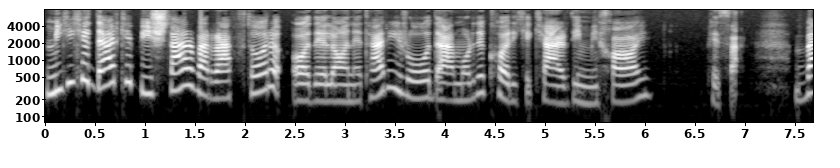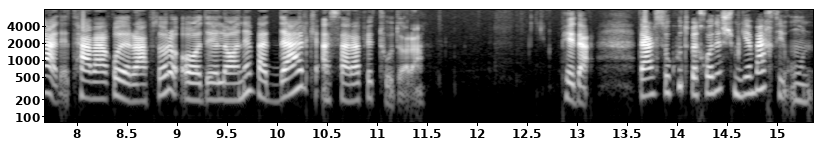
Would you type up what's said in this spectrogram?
میگی که درک بیشتر و رفتار عادلانه تری رو در مورد کاری که کردی می‌خوای؟ پسر. بله توقع رفتار عادلانه و درک از طرف تو دارم. پدر در سکوت به خودش میگه وقتی اون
